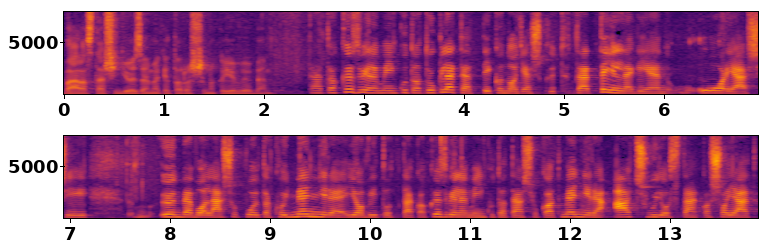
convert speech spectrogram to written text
választási győzelmeket arassanak a jövőben. Tehát a közvéleménykutatók letették a nagy esküt. Tehát tényleg ilyen óriási önbevallások voltak, hogy mennyire javították a közvéleménykutatásokat, mennyire átsúlyozták a saját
